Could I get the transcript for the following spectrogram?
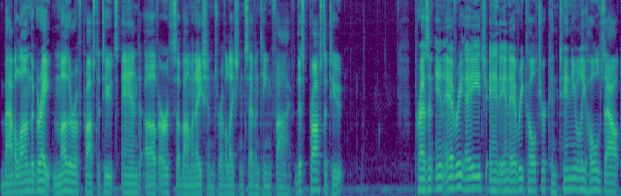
Babylon the Great, mother of prostitutes and of earth's abominations, Revelation 17:5. This prostitute, present in every age and in every culture, continually holds out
